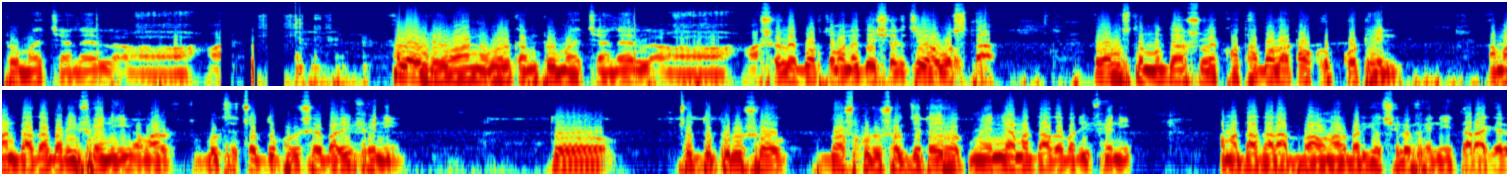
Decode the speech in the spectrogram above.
to my channel uh, hello everyone welcome to my channel uh, আসলে বর্তমানে দেশের যে অবস্থা এই অবস্থার মধ্যে আসলে কথা বলাটাও খুব কঠিন। আমার দাদা বাড়ি ফেনি আমার বলছে চোদ্দ পুরুষের বাড়ি ফেনি। তো চোদ্দ পুরুষ হোক দশ পুরুষ হোক যেটাই হোক মেইনলি আমার দাদা বাড়ি ফেনি। আমার দাদার আব্বা ওনার বাড়িও ছিল ফেনি তার আগের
